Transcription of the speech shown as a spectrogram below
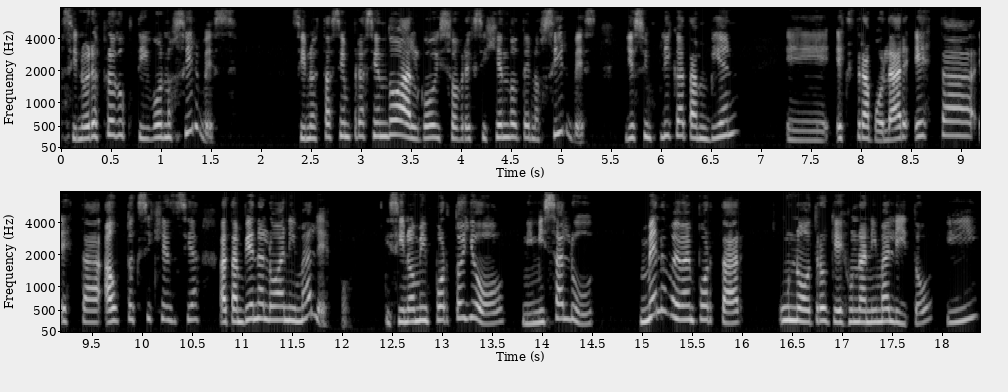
Si no eres productivo, no sirves. Si no estás siempre haciendo algo y sobreexigiéndote, no sirves. Y eso implica también eh, extrapolar esta, esta autoexigencia a también a los animales. po. Y si no me importo yo, ni mi salud, menos me va a importar un otro que es un animalito y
